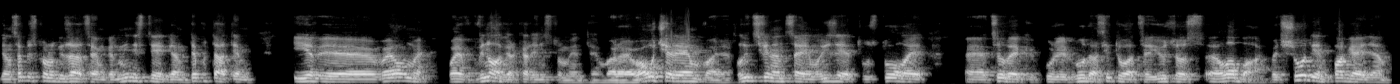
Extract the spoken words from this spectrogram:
gan sabiedriskām organizācijām, gan ministrijai, gan deputātiem ir vēlme, vai vienalga ar kādiem instrumentiem, vai ar voucheriem, vai ar līdzfinansējumu, iziet uz to, lai cilvēki, kuri ir gudā situācijā, jūtos labāk. Bet šodien pagaidām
